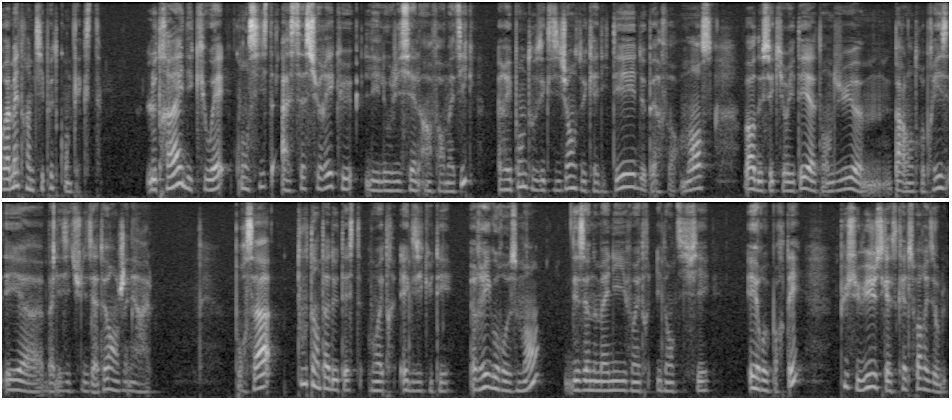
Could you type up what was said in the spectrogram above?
On va mettre un petit peu de contexte. Le travail des QA consiste à s'assurer que les logiciels informatiques répondent aux exigences de qualité, de performance, voire de sécurité attendues euh, par l'entreprise et euh, bah, les utilisateurs en général. Pour ça, tout un tas de tests vont être exécutés rigoureusement, des anomalies vont être identifiées et reportées, puis suivies jusqu'à ce qu'elles soient résolues.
